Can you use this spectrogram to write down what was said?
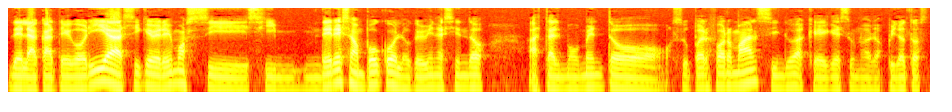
de la categoría, así que veremos si, si endereza un poco lo que viene siendo hasta el momento su performance, sin duda que, es uno de los pilotos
